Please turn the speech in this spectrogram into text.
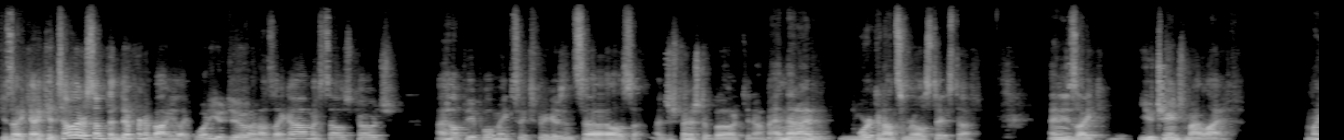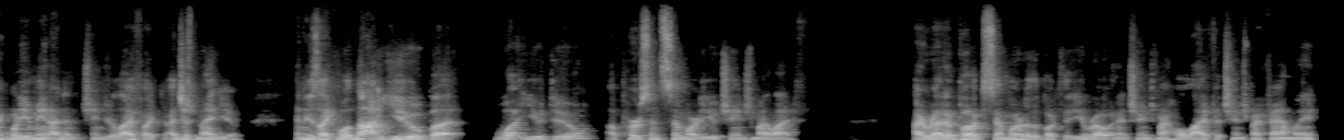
He's like, I could tell there's something different about you. Like, what do you do? And I was like, oh, I'm a sales coach. I help people make six figures in sales. I just finished a book, you know, and then I'm working on some real estate stuff. And he's like, you changed my life. I'm like, what do you mean? I didn't change your life. Like, I just met you. And he's like, well, not you, but what you do, a person similar to you changed my life. I read a book similar to the book that you wrote and it changed my whole life. It changed my family.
